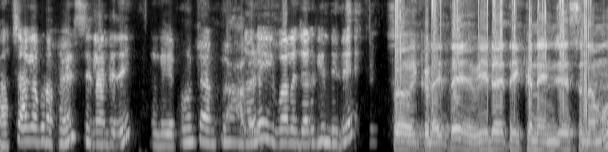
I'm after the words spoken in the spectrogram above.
నచ్చాగా కూడా ఫ్రెండ్స్ ఇలాంటిది. ఇవాళ జరిగింది ఇది. సో ఇక్కడైతే వీడియో అయితే ఇక్కడ ఎండ్ చేస్తున్నాము.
